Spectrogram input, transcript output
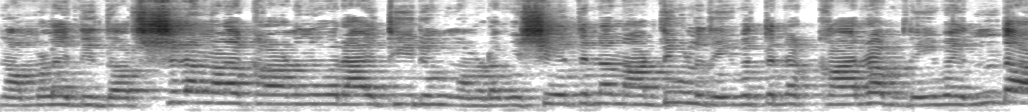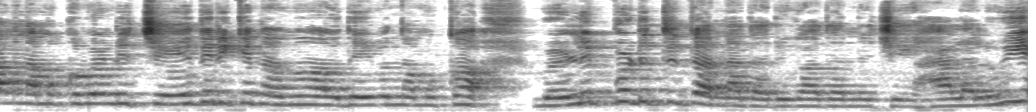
നമ്മളെ ദർശനങ്ങളെ കാണുന്നവരായി തീരും നമ്മുടെ വിഷയത്തിന്റെ നടുവിൽ ദൈവത്തിന്റെ കരം ദൈവം എന്താണ് നമുക്ക് വേണ്ടി ചെയ്തിരിക്കുന്നതെന്ന് ദൈവം നമുക്ക് വെളിപ്പെടുത്തി തന്നെ തരിക തന്നെ ചെയ്യും. ഹലലുയ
